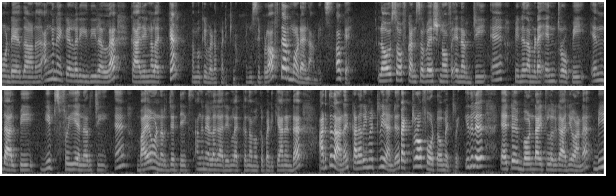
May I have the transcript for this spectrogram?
ബോണ്ട് ഏതാണ്? അങ്ങനെയൊക്കെയുള്ള രീതിയിലുള്ള കാര്യങ്ങളൊക്കെ നമുക്കിവിടെ പഠിക്കണം. Principle of thermodynamics okay laws of conservation of energy പിന്നെ നമ്മുടെ entropy enthalpy Gibbs free energy bio energetics അങ്ങനെയുള്ള കാര്യങ്ങളൊക്കെ നമുക്ക് പഠിക്കാനുണ്ട്. അടുത്തതാണ് കളറിമെട്രി ആൻഡ് സ്പെക്ട്രോ ഫോട്ടോമെട്രി ഇതിൽ ഏറ്റവും ഇമ്പോർട്ടന്റ് ആയിട്ടുള്ള ഒരു കാര്യമാണ് ബി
